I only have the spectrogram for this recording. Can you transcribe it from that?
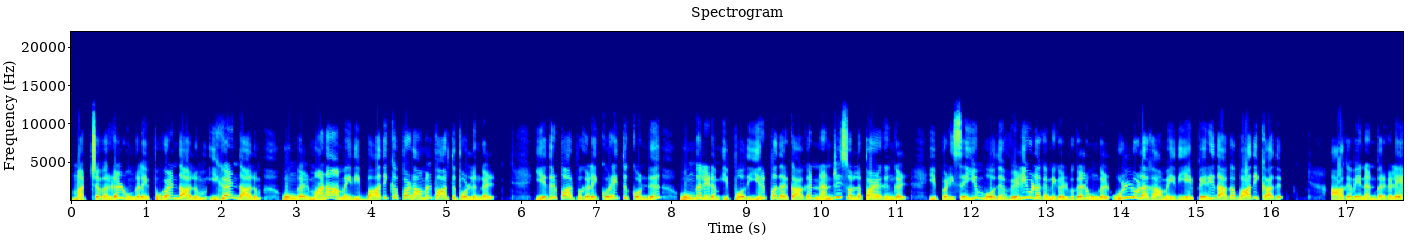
மற்றவர்கள் உங்களை புகழ்ந்தாலும் இகழ்ந்தாலும் உங்கள் மன அமைதி பாதிக்கப்படாமல் பார்த்து கொள்ளுங்கள். எதிர்பார்ப்புகளை குறைத்து கொண்டு உங்களிடம் இப்போது இருப்பதற்காக நன்றி சொல்ல பழகுங்கள். இப்படி செய்யும்போது வெளியுலக நிகழ்வுகள் உங்கள் உள்ளுலக அமைதியை பெரிதாக பாதிக்காது. ஆகவே நண்பர்களே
